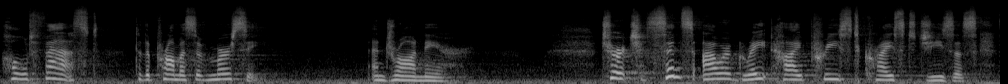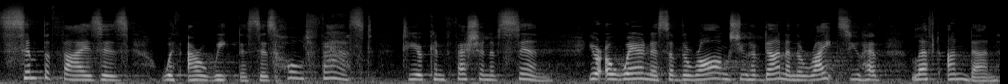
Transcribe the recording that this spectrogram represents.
Hold fast to the promise of mercy and draw near. Church, since our great high priest Christ Jesus sympathizes with our weaknesses, hold fast to your confession of sin, your awareness of the wrongs you have done and the rights you have left undone,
